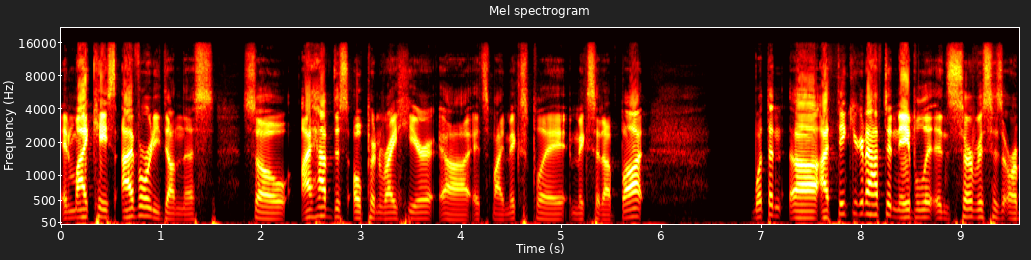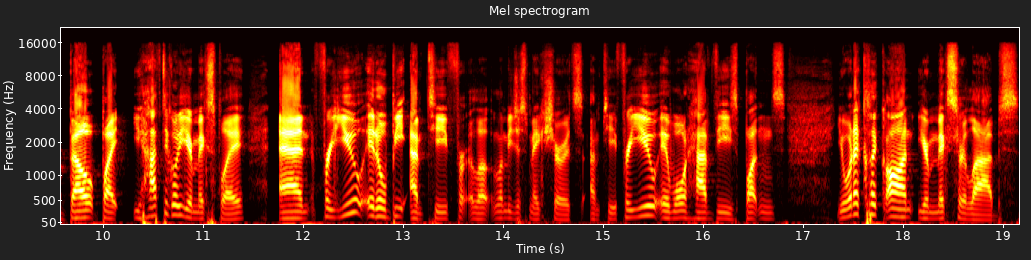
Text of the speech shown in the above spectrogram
In my case, I've already done this. So I have this open right here. Uh, it's my Mixplay Mix It Up bot what the uh, I think you're gonna have to enable it in services or about, but you have to go to your mix play. and for you it'll be empty. For let me just make sure it's empty. For you, it won't have these buttons. You want to click on your Mixer Labs.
